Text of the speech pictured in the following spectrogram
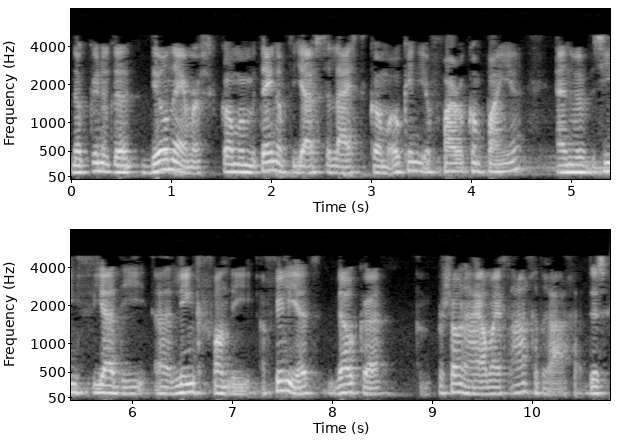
Dan kunnen de deelnemers komen meteen op de juiste lijst, komen ook in die UpViral campagne. En we zien via die eh, link van die affiliate welke persoon hij allemaal heeft aangedragen. Dus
